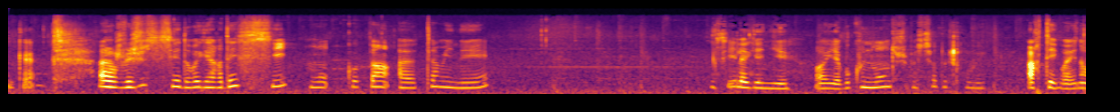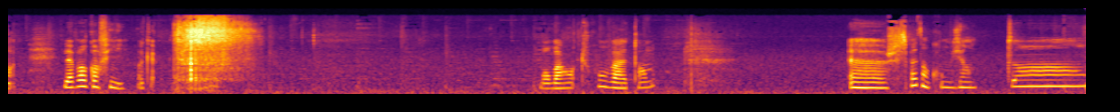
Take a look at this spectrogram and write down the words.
Ok. Alors je vais juste essayer de regarder si mon copain a terminé. Et s'il a gagné. Oh, il y a beaucoup de monde, je suis pas sûre de le trouver. Arte, ouais, non. Il a pas encore fini. Ok. Bon bah du coup on va attendre. Euh, je sais pas dans combien de temps...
